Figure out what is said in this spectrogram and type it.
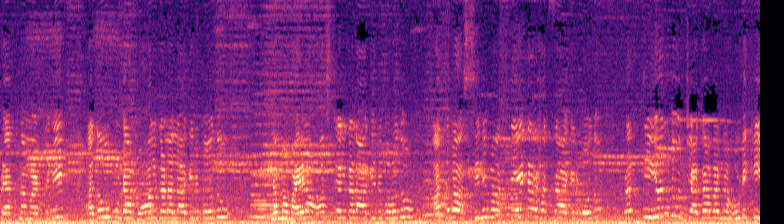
ಪ್ರಯತ್ನ ಮಾಡ್ತೀವಿ. ಅದು ಕೂಡ ಮಾಲ್ಗಳಲ್ಲಾಗಿರ್ಬೋದು ನಮ್ಮ ಮಹಿಳಾ ಹಾಸ್ಟೆಲ್ಗಳಾಗಿರಬಹುದು ಅಥವಾ ಸಿನಿಮಾ ಥಿಯೇಟರ್ ಹತ್ರ ಆಗಿರ್ಬೋದು, ಪ್ರತಿಯೊಂದು ಜಾಗವನ್ನು ಹುಡುಕಿ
